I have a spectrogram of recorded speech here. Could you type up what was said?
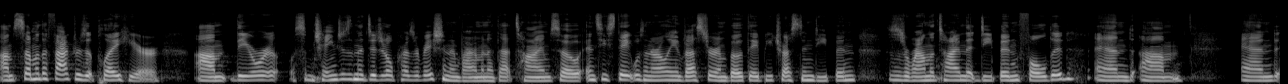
Um, some of the factors at play here, um, there were some changes in the digital preservation environment at that time. So NC State was an early investor in both AP Trust and DPN. This is around the time that DPN folded, and um, and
